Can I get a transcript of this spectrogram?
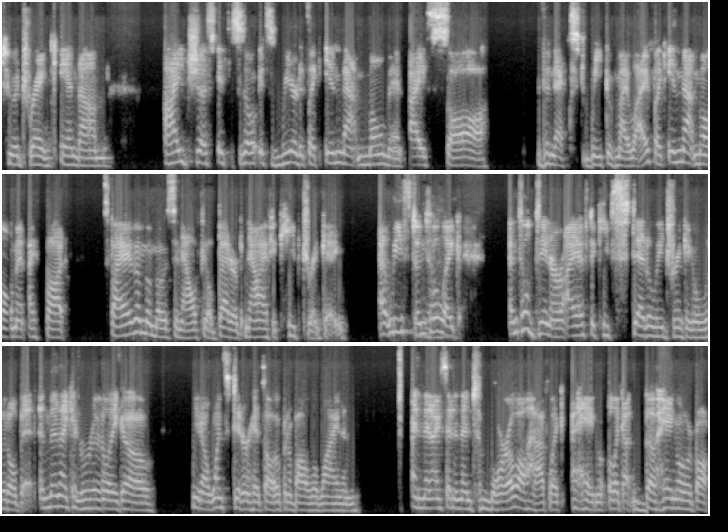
to a drink. And um, I just, it's so, it's weird. It's like in that moment, I saw the next week of my life. Like in that moment, I thought, if I have a mimosa now, I'll feel better. But now I have to keep drinking at least until yeah. like until dinner. I have to keep steadily drinking a little bit, and then I can really go. You know, once dinner hits, I'll open a bottle of wine and and then I said, and then tomorrow I'll have like a hang, like a, the hangover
